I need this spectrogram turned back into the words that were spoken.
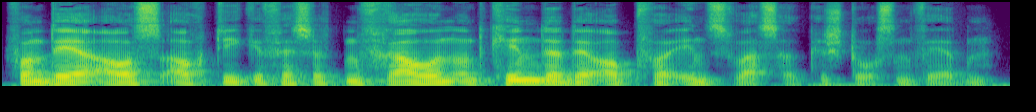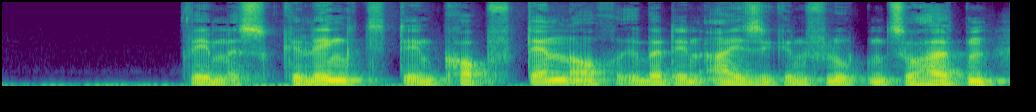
von der aus auch die gefesselten Frauen und Kinder der Opfer ins Wasser gestoßen werden. Wem es gelingt, den Kopf dennoch über den eisigen Fluten zu halten,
